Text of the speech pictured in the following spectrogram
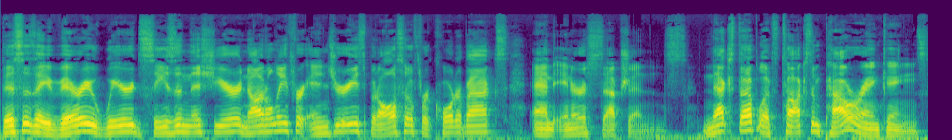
This is a very weird season this year, not only for injuries, but also for quarterbacks and interceptions. Next up, let's talk some power rankings.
